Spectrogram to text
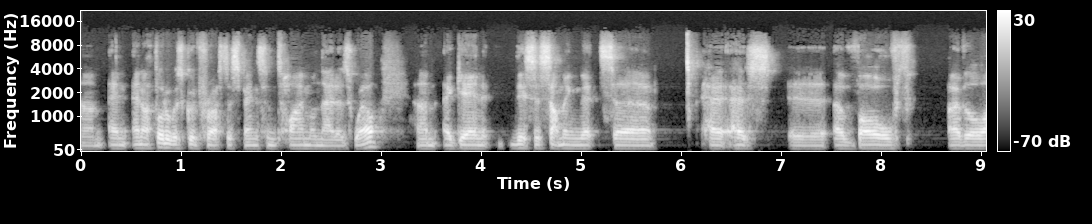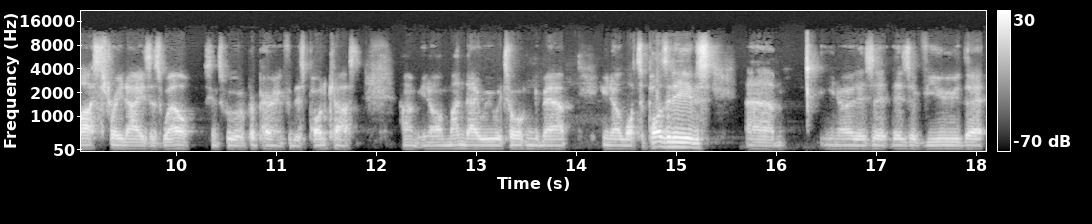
Um, and, and I thought it was good for us to spend some time on that as well. Um, again, this is something that uh, ha- has uh, evolved over the last three days as well since we were preparing for this podcast. Um, you know, on Monday we were talking about you know lots of positives. Um, you know, there's a there's a view that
